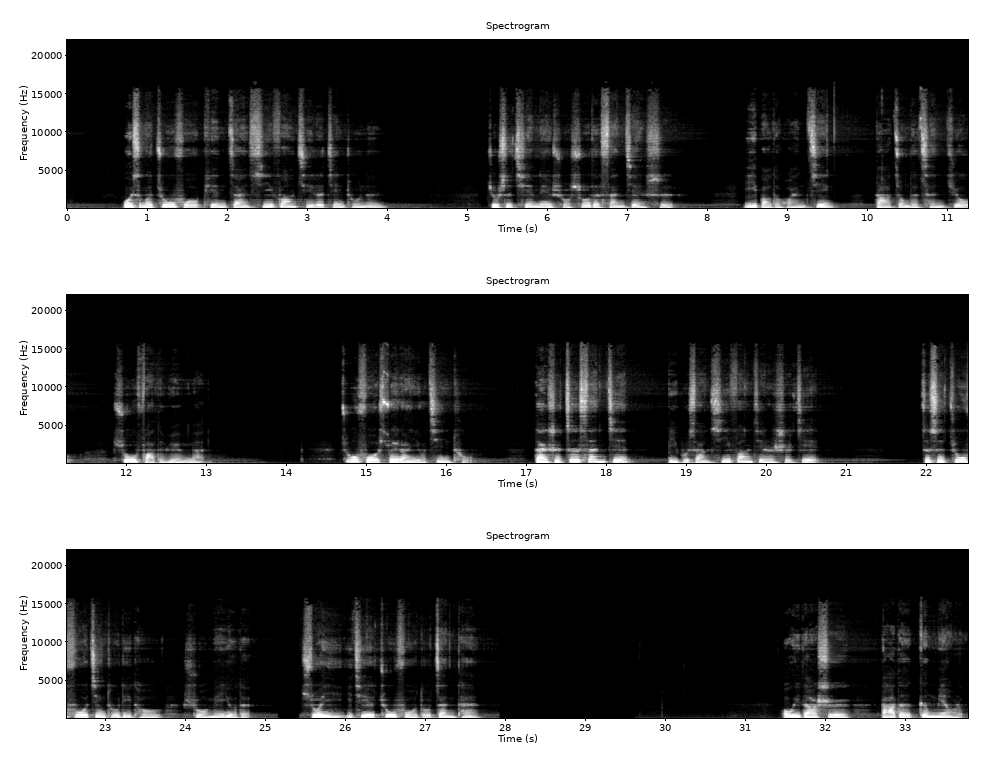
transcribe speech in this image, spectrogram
为什么诸佛偏赞西方极乐净土呢？就是前面所说的三件事：依报的环境、大众的成就、说法的圆满。诸佛虽然有净土，但是这三件比不上西方极乐世界。这是诸佛净土里头所没有的，所以一切诸佛都赞叹。蕅益大师答得更妙了，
